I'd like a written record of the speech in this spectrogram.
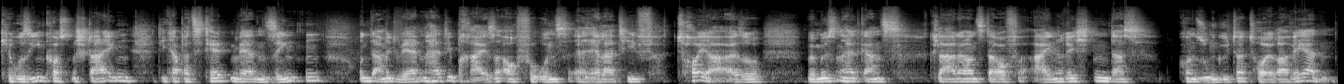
Kerosinkosten steigen, die Kapazitäten werden sinken und damit werden halt die Preise auch für uns relativ teuer. Also wir müssen halt ganz klar uns darauf einrichten, dass Konsumgüter teurer werden.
